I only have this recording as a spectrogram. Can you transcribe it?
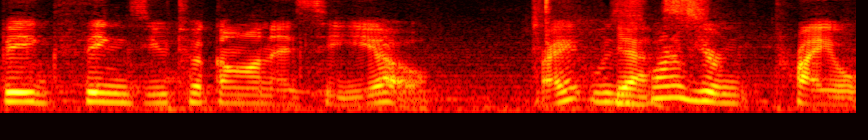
big things you took on as CEO, right? Was yes. this one of your prior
